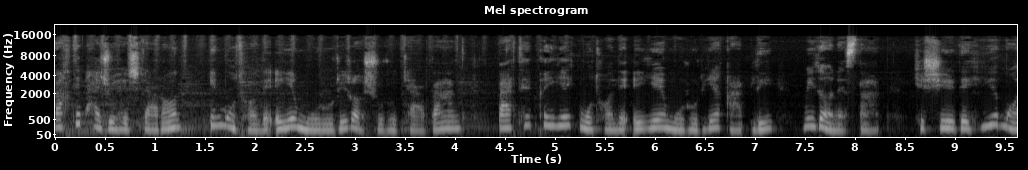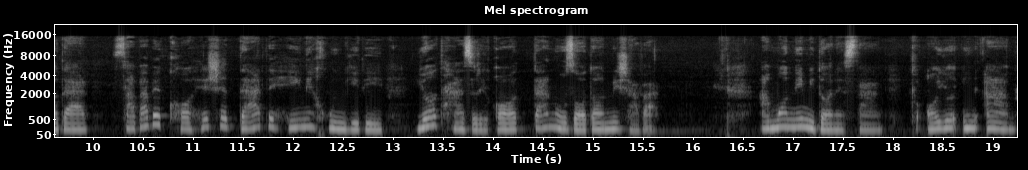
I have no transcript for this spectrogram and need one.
وقتی پژوهشگران این مطالعه مروری را شروع کردند بر طبق یک مطالعه مروری قبلی می‌دانستند که شیردهی مادر سبب کاهش درد حین خونگیری یا تزریقات در نوزادان می شود. اما نمی‌دانستند که آیا این امر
